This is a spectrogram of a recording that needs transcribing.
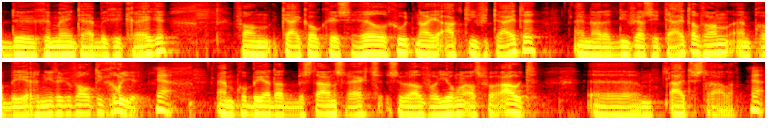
de gemeente hebben gekregen, van kijk ook eens heel goed naar je activiteiten en naar de diversiteit ervan en probeer in ieder geval te groeien. Ja. En probeer dat bestaansrecht, zowel voor jong als voor oud, uh, uit te stralen. Ja.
